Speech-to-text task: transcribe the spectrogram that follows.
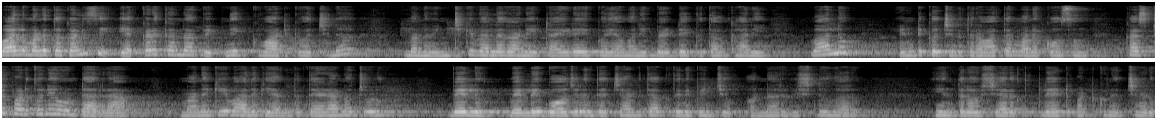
వాళ్ళు మనతో కలిసి ఎక్కడికన్నా పిక్నిక్ వాటికి వచ్చినా మనం ఇంటికి వెళ్ళగానే టైర్డ్ అయిపోయామని బెడ్ ఎక్కుతాం కానీ వాళ్ళు ఇంటికి వచ్చిన తర్వాత మన కోసం కష్టపడుతూనే ఉంటారా మనకి వాళ్ళకి ఎంత తేడానో చూడు. వెళ్ళు వెళ్ళి భోజనం తెచ్చి అనితకు తినిపించు అన్నారు విష్ణు గారు. ఇంతలో శరత్ ప్లేట్ పట్టుకుని వచ్చాడు.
